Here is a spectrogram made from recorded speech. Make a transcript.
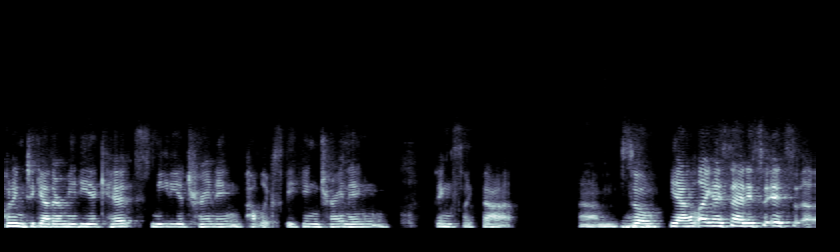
putting together media kits, media training, public speaking training, things like that. Um, so yeah, like I said, it's it's uh,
